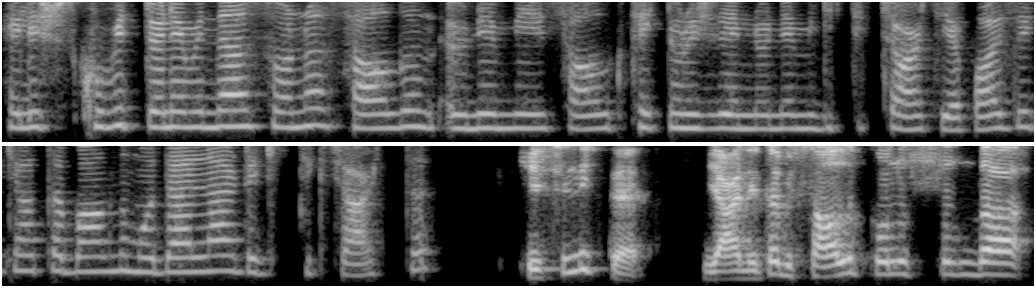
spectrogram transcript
hele şu Covid döneminden sonra sağlığın önemi, sağlık teknolojilerinin önemi gittikçe arttı. Yapay zeka tabanlı modeller de gittikçe arttı. Kesinlikle. Yani tabii sağlık konusunda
